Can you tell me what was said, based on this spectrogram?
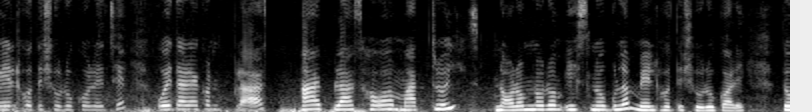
মেল্ট হতে শুরু করেছে। ওয়েদার এখন প্লাস আর প্লাস হওয়া মাত্রই নরম নরম এই স্নোগুলো মেল্ট হতে শুরু করে। তো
